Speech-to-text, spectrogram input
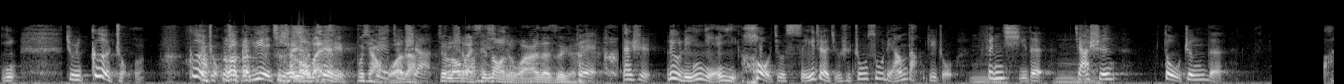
应，就是各种各种这个越界 老百姓对不想活的就是啊就老百姓闹着玩的这个对，但是六零年以后，就随着就是中苏两党这种分歧的加深、斗争的啊，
